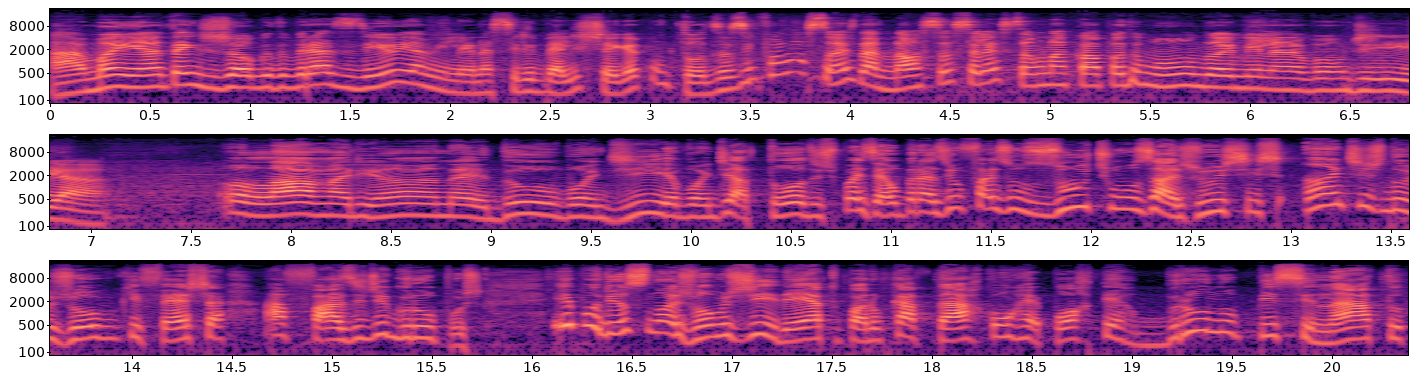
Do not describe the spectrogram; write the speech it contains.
Amanhã tem Jogo do Brasil e a Milena Ciribelli chega com todas as informações da nossa seleção na Copa do Mundo. Oi, Milena, bom dia. Olá, Mariana, Edu, bom dia, bom dia a todos. Pois é, o Brasil faz os últimos ajustes antes do jogo que fecha a fase de grupos. E por isso nós vamos direto para o Catar com o repórter Bruno Piscinato.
